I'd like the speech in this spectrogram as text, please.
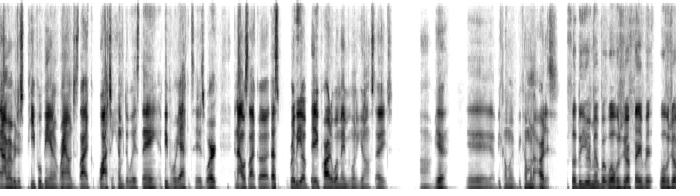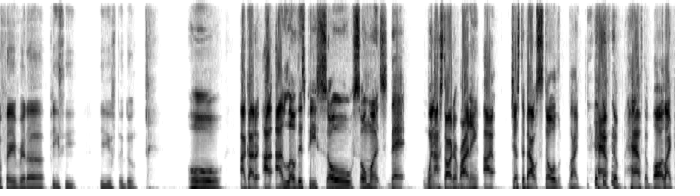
and I remember just people being around, just like watching him do his thing, and people reacting to his work. And I was like, uh, that's really a big part of what made me want to get on stage. Um, yeah, yeah, yeah, yeah. becoming becoming an artist. So, do you remember what was your favorite? What was your favorite uh piece he he used to do? Oh, I got it. I, I love this piece so so much that when I started writing, I just about stole like half the half the bar. Like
